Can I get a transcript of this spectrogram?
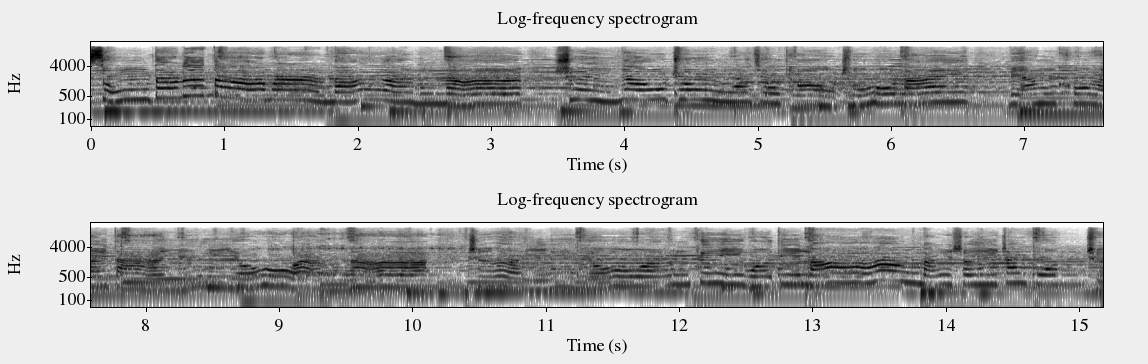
送到了大门南啊，水要重我就掏出来两块大银油啊，这一元给我的郎买上一张火车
